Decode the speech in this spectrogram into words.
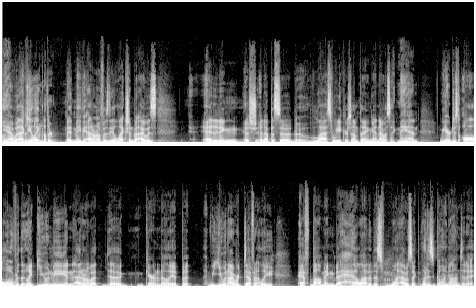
yeah, well, I feel like another- maybe I don't know if it was the election, but I was editing a sh- an episode uh, last week or something, and I was like, man, we are just all over the like you and me, and I don't know about uh, Garen and Elliot, but we, you and I were definitely f bombing the hell out of this one. I was like, what is going on today?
